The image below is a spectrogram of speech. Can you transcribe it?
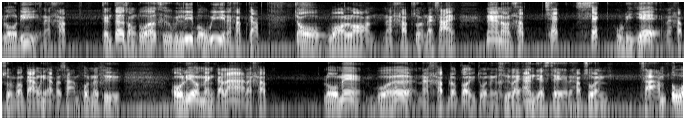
โรดี้นะครับเซนเตอร์สองตัวก็คือวิลลี่โบวีนะครับกับโจวอลลอนนะครับส่วนแบ็กซ้ายแน่นอนครับเช็คเซ็กอูริเย่นะครับส่วนกองกลางวันนี้อัดมา 3 คนก็คือโอเลียแมงกาล่านะครับโรเม่บัวเออร์นะครับแล้วก็อีกตัวหนึ่งคือไลอันเยสเทนะครับส่วน 3 ตัว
